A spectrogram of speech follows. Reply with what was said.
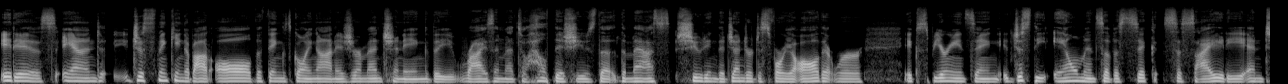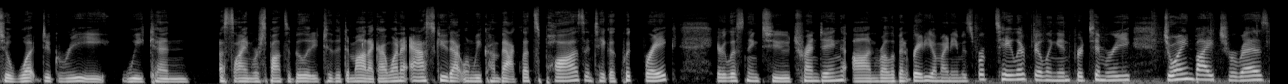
It is. And just thinking about all the things going on, as you're mentioning, the rise in mental health issues, the, the mass shooting, the gender dysphoria, all that we're experiencing, just the ailments of a sick society, and to what degree we can assign responsibility to the demonic. I want to ask you that when we come back. Let's pause and take a quick break. You're listening to Trending on Relevant Radio. My name is Brooke Taylor, filling in for Timmerie, joined by Therese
